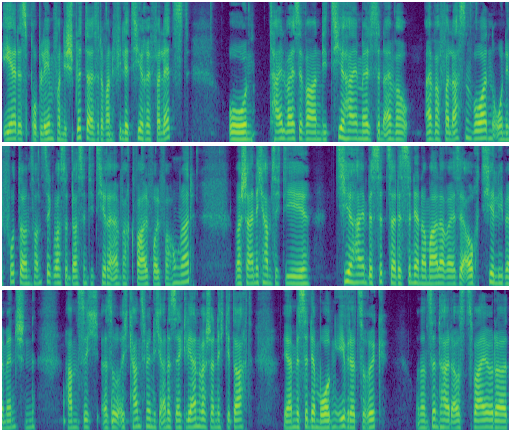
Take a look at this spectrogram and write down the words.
eher das Problem von den Splitter. Also da waren viele Tiere verletzt und teilweise waren die Tierheime sind einfach einfach verlassen worden ohne Futter und sonstig was und da sind die Tiere einfach qualvoll verhungert. Wahrscheinlich haben sich die Tierheimbesitzer, das sind ja normalerweise auch tierliebe Menschen, haben sich, also ich kann es mir nicht anders erklären, wahrscheinlich gedacht, ja, wir sind ja morgen eh wieder zurück und dann sind halt aus zwei oder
